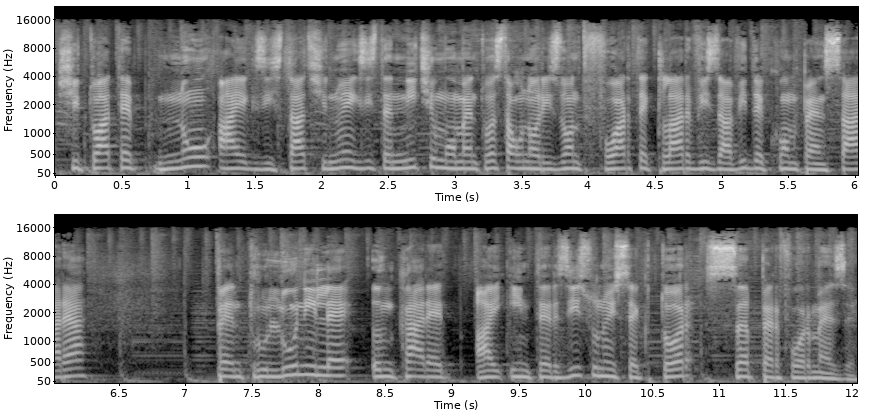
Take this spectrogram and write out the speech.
și toate, nu a existat și nu există nici în momentul ăsta un orizont foarte clar vis-a-vis de compensarea pentru lunile în care ai interzis unui sector să performeze.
